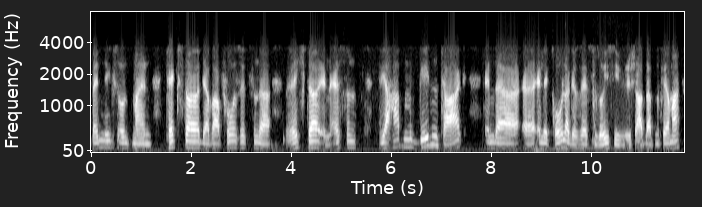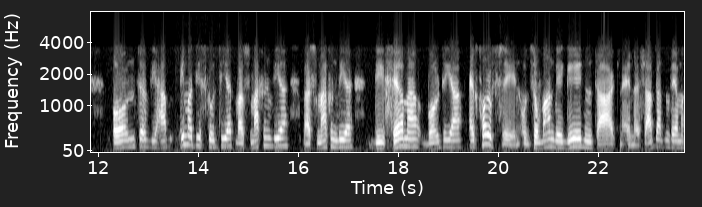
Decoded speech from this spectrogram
Bendix und mein Texter, der war Vorsitzender Richter in Essen, wir haben jeden Tag in der äh, Elektrola gesessen, so ist die Schallplattenfirma, und äh, wir haben immer diskutiert, was machen wir, was machen wir, die Firma wollte ja Erfolg sehen. Und so waren wir jeden Tag in der Schallplattenfirma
